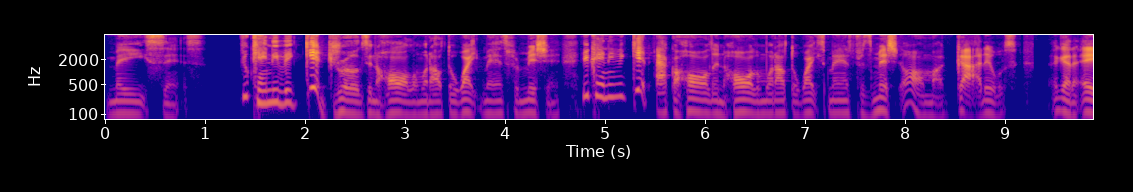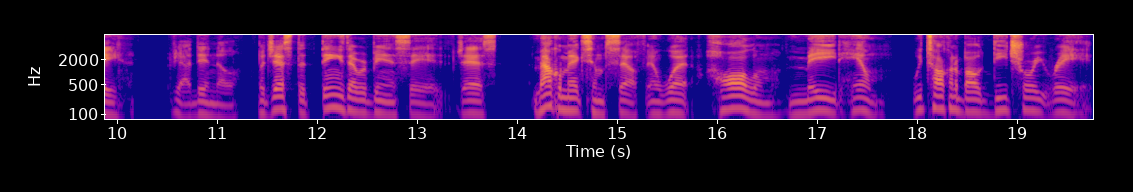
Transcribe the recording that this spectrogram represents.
made sense. You can't even get drugs in Harlem without the white man's permission. You can't even get alcohol in Harlem without the white man's permission. Oh my God, it was. I got an A. Yeah, I didn't know. But just the things that were being said, just Malcolm X himself and what Harlem made him. We talking about Detroit Red.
